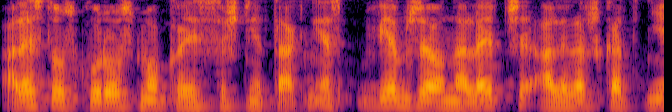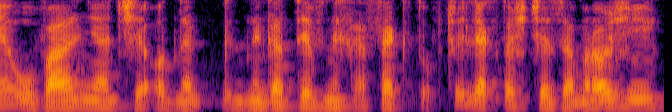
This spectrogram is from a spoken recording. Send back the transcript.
ale z tą skórą smoka jest coś nie tak. Nie, wiem, że ona leczy, ale na przykład nie uwalnia Cię od negatywnych efektów, czyli jak ktoś Cię zamrozi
